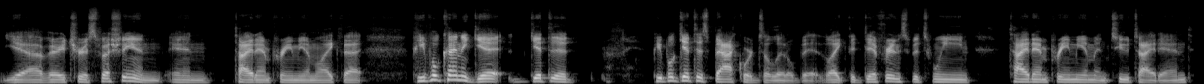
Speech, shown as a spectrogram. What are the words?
Yeah, very true. Especially in in tight end premium like that, people kind of get get the people get this backwards a little bit. Like the difference between tight end premium and two tight end.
